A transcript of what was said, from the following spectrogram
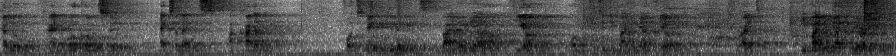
Hello and welcome to Excellence Academy. For today we're dealing with binomial theory or we're treating the binomial theory, right? The binomial theory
